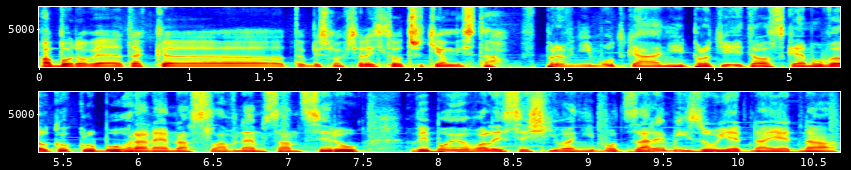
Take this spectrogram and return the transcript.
a bodově, tak, eh, tak bychom chtěli z toho třetího místa. V prvním utkání proti italskému velkoklubu hraném na slavném San Siru vybojovali sešívaní bod za remízu 1-1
